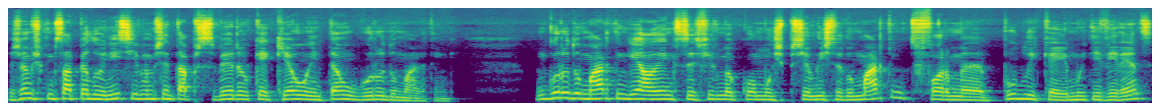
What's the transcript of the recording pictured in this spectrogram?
Mas vamos começar pelo início e vamos tentar perceber o que é que é ou então o guru do marketing. Um guru do marketing é alguém que se afirma como um especialista do marketing de forma pública e muito evidente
